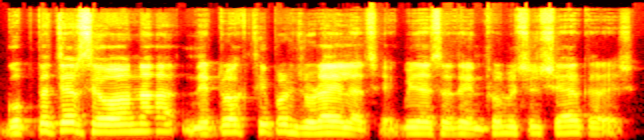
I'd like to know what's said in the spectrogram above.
ગુપ્તચર સેવાઓના નેટવર્કથી પણ જોડાયેલા છે. એકબીજા સાથે ઇન્ફોર્મેશન શેર કરે છે.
